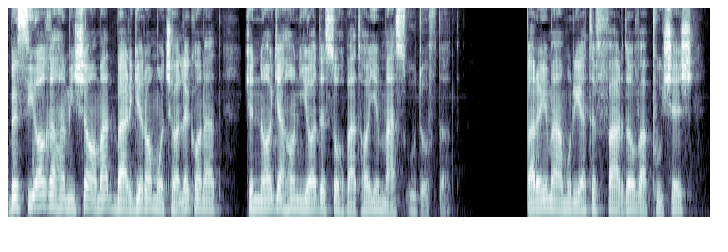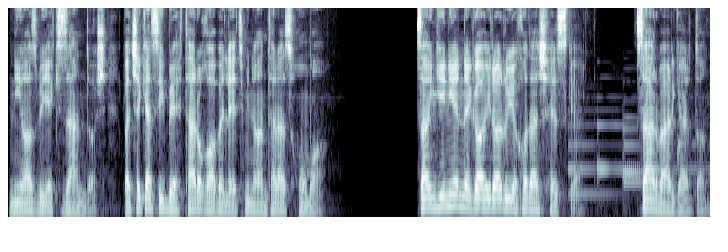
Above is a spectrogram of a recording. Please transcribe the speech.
به سیاق همیشه آمد برگه را مچاله کند که ناگهان یاد صحبتهای مسعود افتاد. برای مأموریت فردا و پوشش نیاز به یک زن داشت و چه کسی بهتر و قابل اطمینانتر از هما. سنگینی نگاهی را روی خودش حس کرد. سر برگرداند.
